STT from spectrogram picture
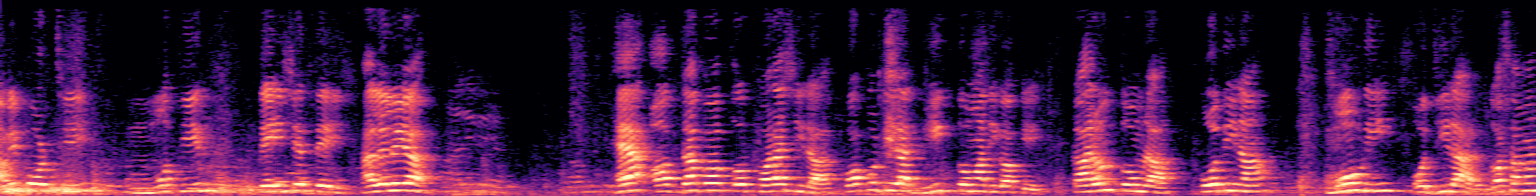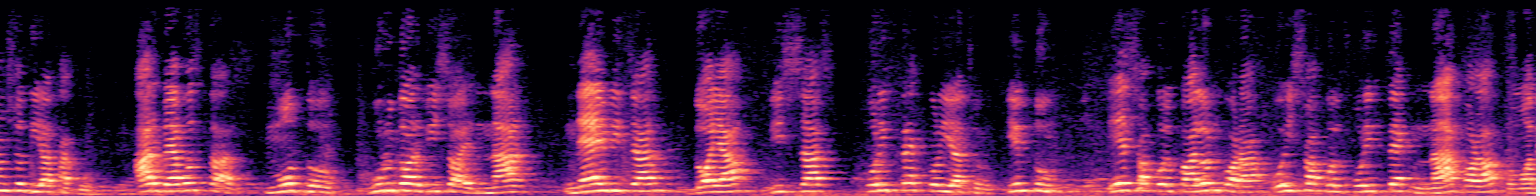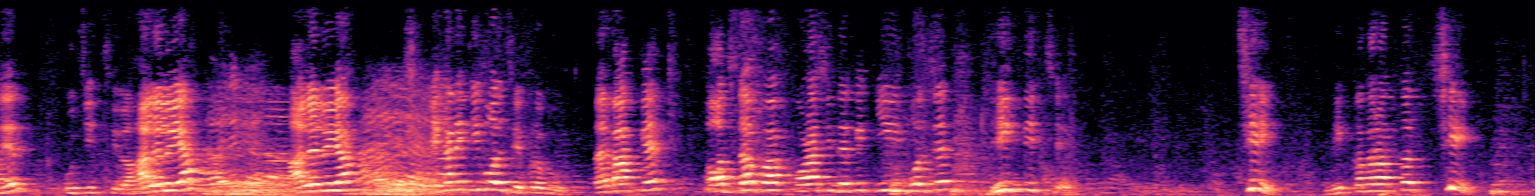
আমি পড়ছি মতির তেইশে তেইশ। হালেলুয়া। হ্যাঁ অধ্যাপক ও ফরাসিরা, কপটিরা ধিক তোমাদিগকে, কারণ তোমরা পদিনা, মৌরি ও জিরার দশামাংশ দিয়া থাকো। আর ব্যবস্থার মধ্য গুরুতর বিষয় না ন্যায় বিচার দয়া, বিশ্বাস পরিত্যাগ করিয়াছ। কিন্তু এ সকল পালন করা, ওই সকল পরিত্যাগ না করা তোমাদের উচিত ছিল। হালেলুয়া। হালেলুয়া। এখানে কি বলছে প্রভু? তার বাক্যে অধ্যাপক ফরাসিদেরকে কি বলছে? ধিক দিচ্ছে।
